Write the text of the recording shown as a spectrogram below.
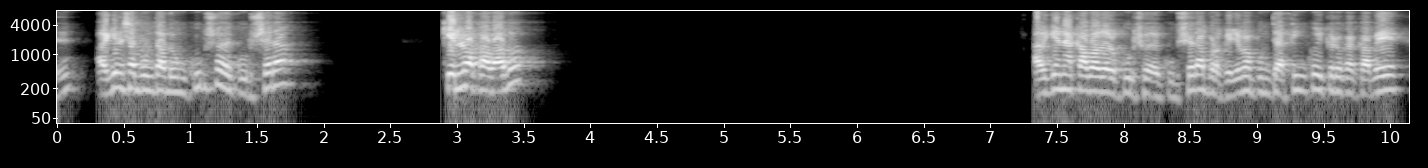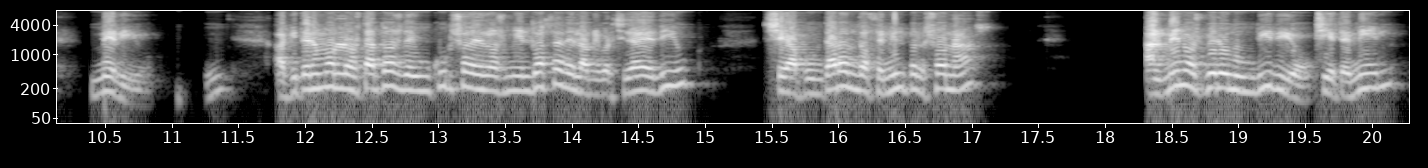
¿Eh? ¿Alguien se ha apuntado a un curso de Coursera? ¿Quién lo ha acabado? ¿Alguien ha acabado el curso de Coursera? Porque yo me apunté a 5 y creo que acabé medio. ¿Mm? Aquí tenemos los datos de un curso de 2012 de la Universidad de Duke. Se apuntaron 12.000 personas, al menos vieron un vídeo 7.000,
